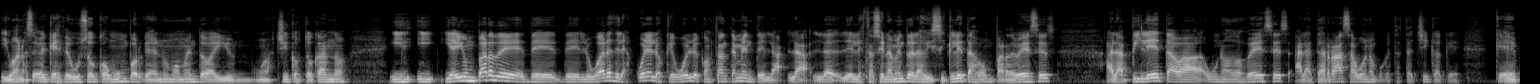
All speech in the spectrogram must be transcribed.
Y bueno, se ve que es de uso común porque en un momento hay un- unos chicos tocando. Y, y- y hay un par de, de- de lugares de la escuela a los que vuelve constantemente. La- la- la- el estacionamiento de las bicicletas va un par de veces. A la pileta va una o dos veces. A la terraza, bueno, porque está esta chica que, que,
